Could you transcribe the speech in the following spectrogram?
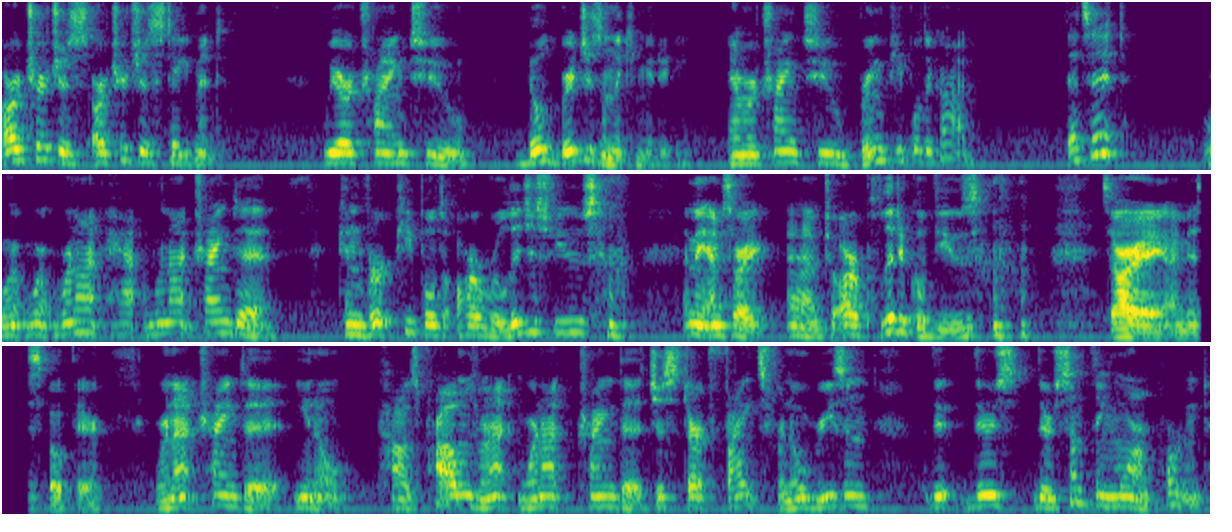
our church's our church's statement. We are trying to build bridges in the community, and we're trying to bring people to God. That's it. We're, we're, we're not we're not trying to convert people to our religious views. I mean, I'm sorry, um, to our political views. sorry, I misspoke there. We're not trying to, you know, cause problems. We're not we're not trying to just start fights for no reason. There's there's something more important,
